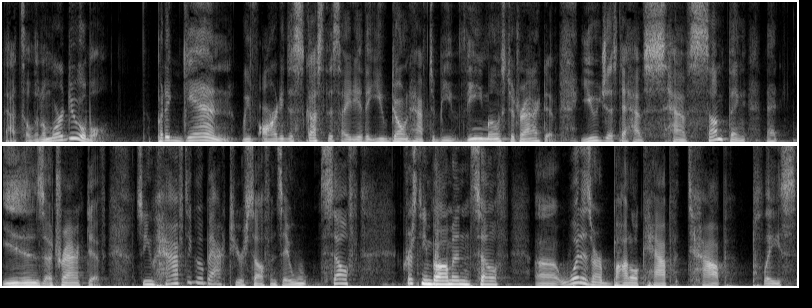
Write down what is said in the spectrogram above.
that's a little more doable. But again, we've already discussed this idea that you don't have to be the most attractive. You just have have something that is attractive. So you have to go back to yourself and say, self, Christine Bauman, self, uh, what is our bottle cap top place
